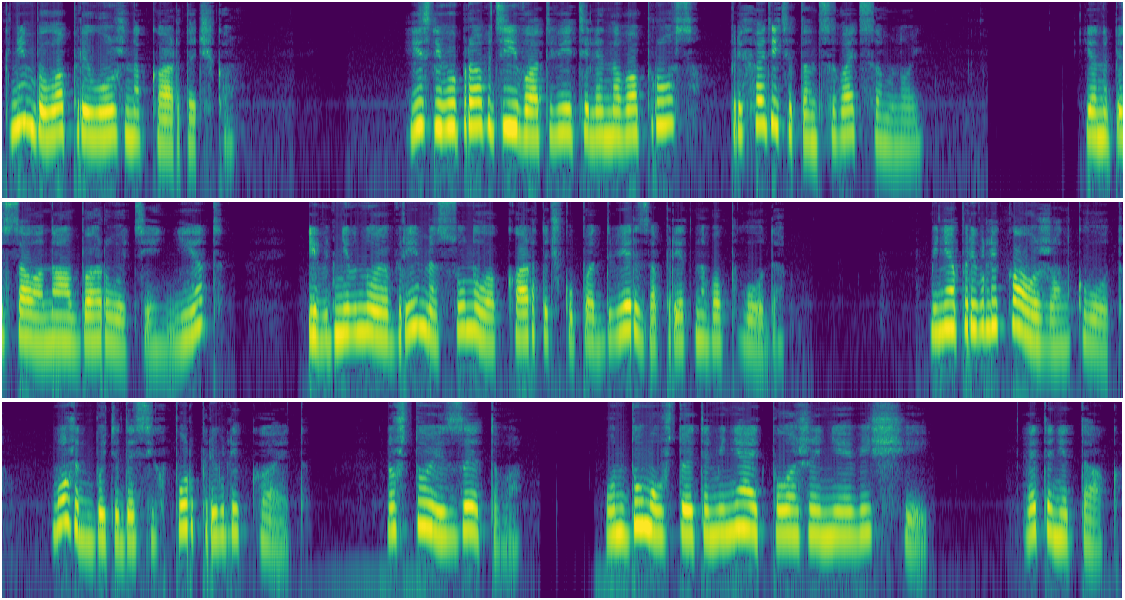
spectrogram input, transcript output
К ним была приложена карточка. «Если вы правдиво ответили на вопрос, приходите танцевать со мной». Я написала на обороте «нет» и в дневное время сунула карточку под дверь запретного плода. Меня привлекал Жан-Клод, может быть, и до сих пор привлекает. Но что из этого? Он думал, что это меняет положение вещей. Это не так.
